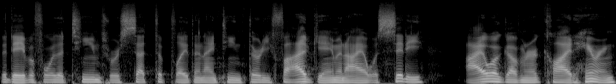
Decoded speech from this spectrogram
The day before the teams were set to play the 1935 game in Iowa City, Iowa Governor Clyde Herring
